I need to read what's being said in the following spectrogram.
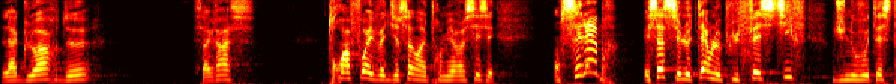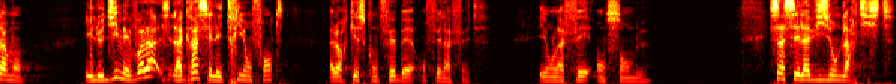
La gloire de sa grâce. Trois fois, il va dire ça dans les premiers versets. On célèbre. Et ça, c'est le terme le plus festif du Nouveau Testament. Et il le dit, mais voilà, la grâce, elle est triomphante. Alors qu'est-ce qu'on fait? Ben, On fait la fête. Et on la fait ensemble. Ça, c'est la vision de l'artiste.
